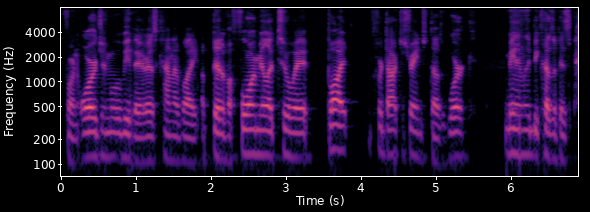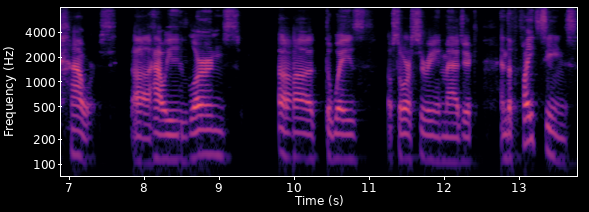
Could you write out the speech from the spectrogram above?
for an origin movie, there is kind of like a bit of a formula to it, but for Doctor Strange, it does work mainly because of his powers, uh, how he learns uh, the ways of sorcery and magic, and the fight scenes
